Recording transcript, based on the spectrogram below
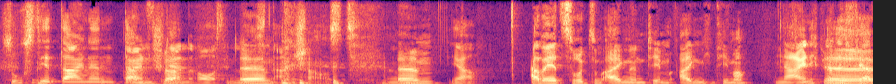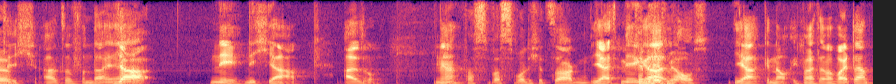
suchst dir deinen, deinen Stern raus, den du ähm, ein bisschen anschaust. ähm, ähm, ja. Aber jetzt zurück zum eigenen Thema, eigentlichen Thema. Nein, ich bin noch nicht äh, fertig. Also von daher. Ja. Nee, nicht ja. Also, ja? Was, was wollte ich jetzt sagen? Ja, ist mir Tim, egal. mir aus. Ja, genau. Ich mache jetzt einfach weiter.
